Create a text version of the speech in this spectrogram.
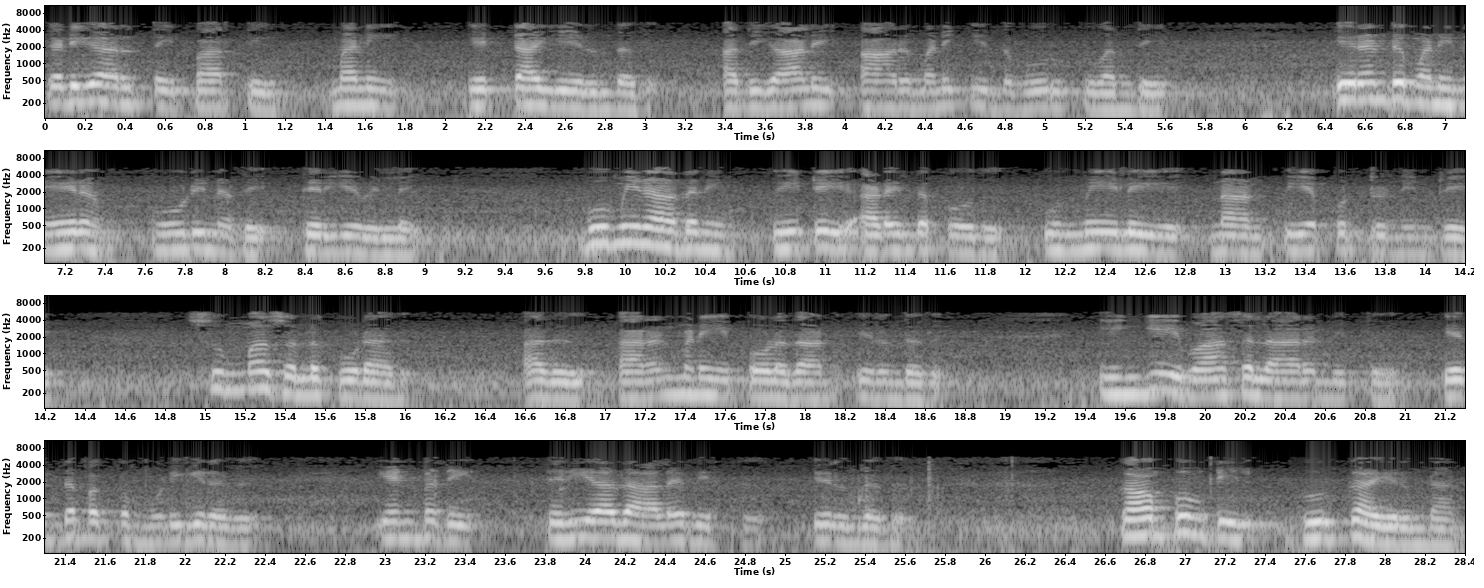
கடிகாரத்தை பார்த்தேன். மணி எட்டாகி இருந்தது அதிகாலை ஆறு மணிக்கு இந்த ஊருக்கு வந்தேன். இரண்டு மணி நேரம் ஓடினது தெரியவில்லை. பூமிநாதனின் வீட்டை அடைந்தபோது உண்மையிலேயே நான் வியப்புற்று நின்றேன். சும்மா சொல்லக்கூடாது. அது அரண்மனையைப் போலதான் இருந்தது. இங்கே வாசல் ஆரம்பித்து எந்த பக்கம் முடிகிறது என்பதை தெரியாத அளவிற்கு இருந்தது. காம்பவுண்டில் குர்கா இருந்தான்.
